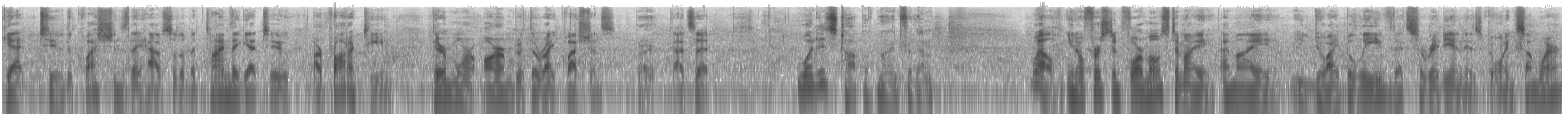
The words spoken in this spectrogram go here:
get to the questions they have so that by the time they get to our product team, they're more armed with the right questions. Right. That's it. What is top of mind for them? Well, you know, first and foremost, am I am I do I believe that Ceridian is going somewhere?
